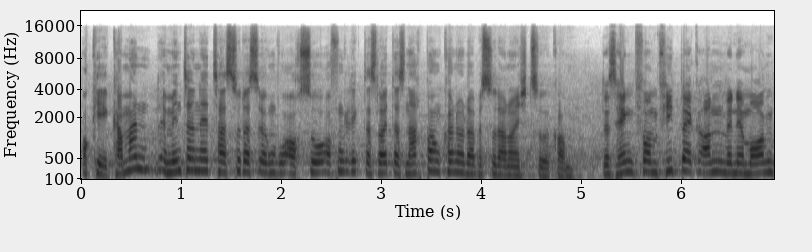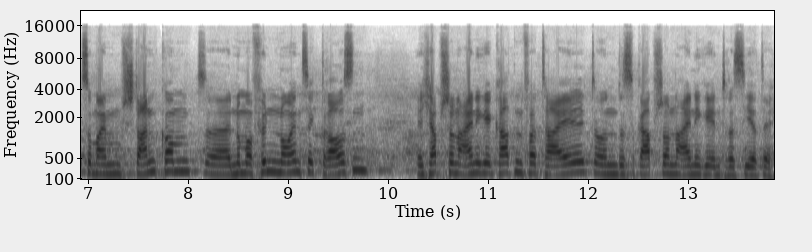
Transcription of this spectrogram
Okay, kann man im Internet, hast du das irgendwo auch so offengelegt, dass Leute das nachbauen können oder bist du da noch nicht zugekommen? Das hängt vom Feedback an, wenn ihr morgen zu meinem Stand kommt, äh, Nummer 95 draußen. Ich habe schon einige Karten verteilt und es gab schon einige Interessierte.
